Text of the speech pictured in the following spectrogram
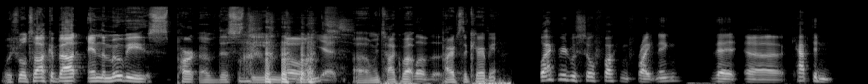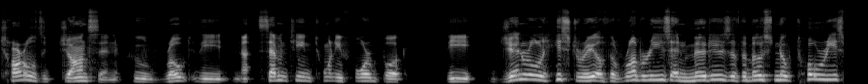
Which we'll talk about in the movies part of this theme. Oh, month, yes. Uh, when we talk about Love those. Pirates of the Caribbean. Blackbeard was so fucking frightening that uh, Captain Charles Johnson, who wrote the 1724 book, The General History of the Robberies and Murders of the Most Notorious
